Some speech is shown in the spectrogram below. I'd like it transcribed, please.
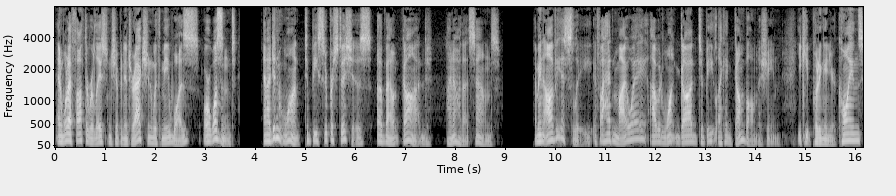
and what I thought the relationship and interaction with me was or wasn't. And I didn't want to be superstitious about God. I know how that sounds. I mean, obviously, if I had my way, I would want God to be like a gumball machine. You keep putting in your coins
